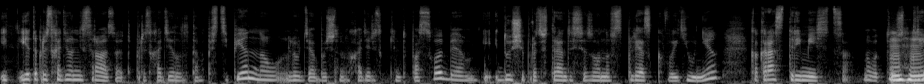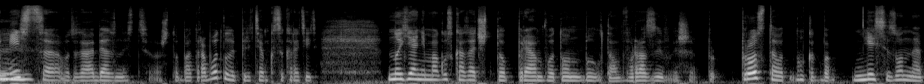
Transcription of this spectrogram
И, и это происходило не сразу, это происходило там постепенно. Люди обычно выходили с каким-то пособием. И идущий против тренда сезона всплеск в июне как раз три месяца. Ну вот, то есть три месяца, вот эта обязанность, чтобы отработала перед тем, как сократить. Но я не могу сказать, что прям вот он был там в разы выше. Пр- Просто вот, ну как бы не сезонное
